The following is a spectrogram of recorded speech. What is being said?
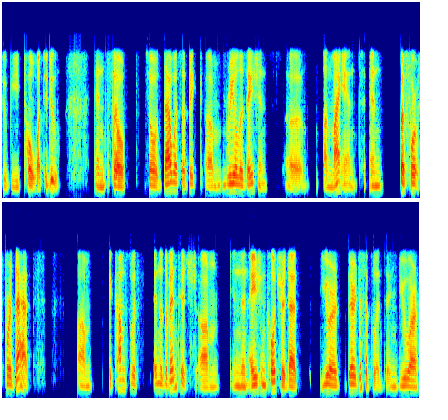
to be told what to do. And so, so that was a big um, realization uh, on my end. And but for for that, um, it comes with an advantage um, in an Asian culture that you are very disciplined and you are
